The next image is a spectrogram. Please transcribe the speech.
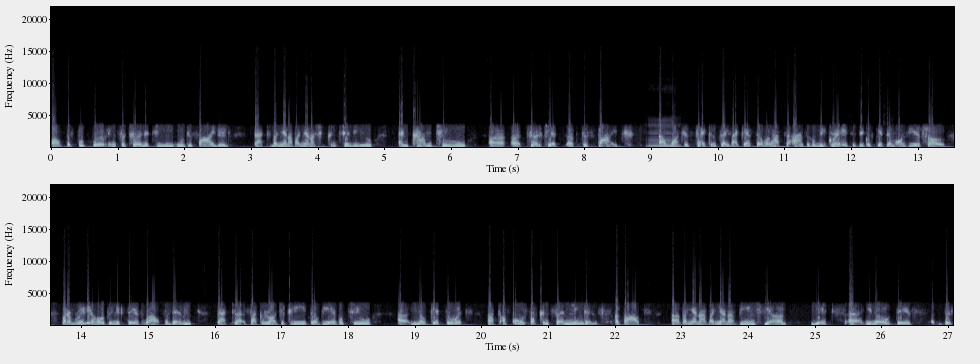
of the footballing fraternity who decided that Banyana Banyana should continue and come to uh, uh, Turkey uh, despite mm. what has taken place. I guess they will have to answer. It would be great if you could get them onto your show. But I'm really hoping it fares well for them, that uh, psychologically they'll be able to, uh, you know, get through it. But of course, that concern lingers about uh, Banyana Banyana being here, yet, uh, you know, there's this,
